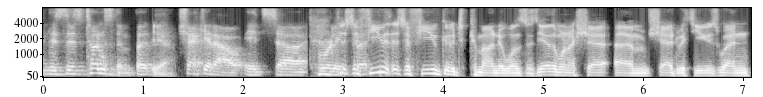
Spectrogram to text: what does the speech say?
There's, there's tons of them, but Yeah. check it out. It's uh, brilliant. There's a But- few. There's a few good Commando ones. There's the other one I share, um, shared with you is when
